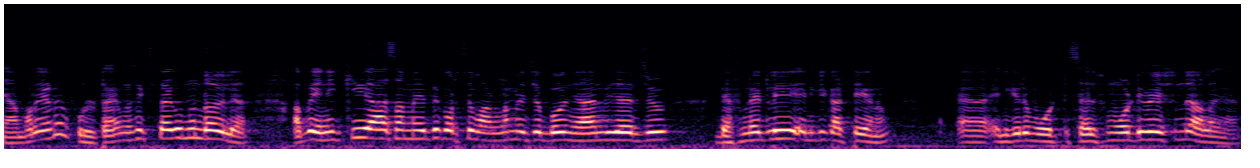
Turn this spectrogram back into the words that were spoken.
ഞാൻ പറയണ ഫുൾ ടൈം സിക്സ് പാക്ക് ഒന്നും ഉണ്ടാവില്ല. അപ്പൊ എനിക്ക് ആ സമയത്ത് കുറച്ച് വണ്ണം വെച്ചപ്പോൾ ഞാൻ വിചാരിച്ചു ഡെഫിനറ്റ്ലി എനിക്ക് കട്ട് ചെയ്യണം. എനിക്കൊരു മോട്ടി സെൽഫ് മോട്ടിവേഷന്റെ ആളാണ് ഞാൻ.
